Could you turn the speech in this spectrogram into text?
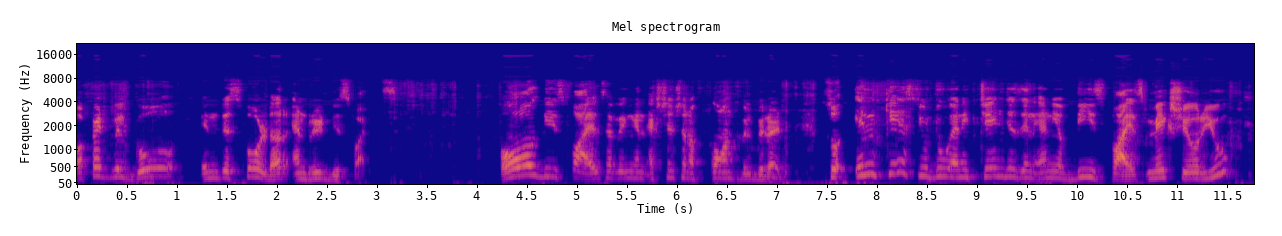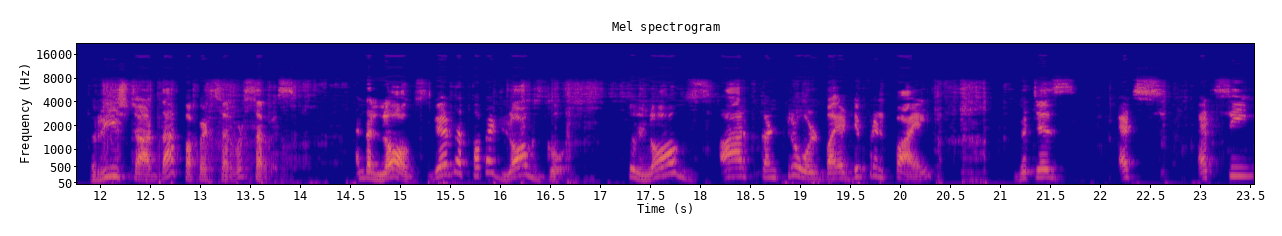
puppet will go in this folder and read these files. All these files having an extension of conf will be read. So in case you do any changes in any of these files make sure you restart the puppet server service. And the logs where the puppet logs go. So logs are controlled by a different file which is etc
